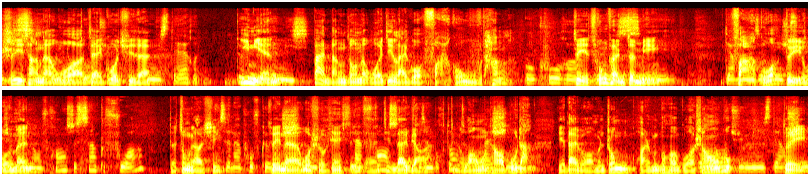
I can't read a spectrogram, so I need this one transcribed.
实际上呢，我在过去的一年半当中呢，我已经来过法国五趟了。这也充分证明法国对于我们的重要性。所以呢，我首先呃，仅代表这个王洪涛部长，也代表我们中华人民共和国商务部，对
